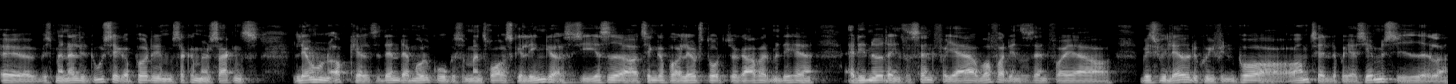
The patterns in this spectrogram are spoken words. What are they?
øh, hvis man er lidt usikker på det, så kan man jo sagtens lave nogle opkald til den der målgruppe, som man tror skal linke, og så sige, jeg sidder og tænker på at lave et stort stykke arbejde med det her. Er det noget, der er interessant for jer, og hvorfor er det interessant for jer? Og hvis vi lavede det, kunne I finde på at, at omtale det på jeres hjemmeside? Eller,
